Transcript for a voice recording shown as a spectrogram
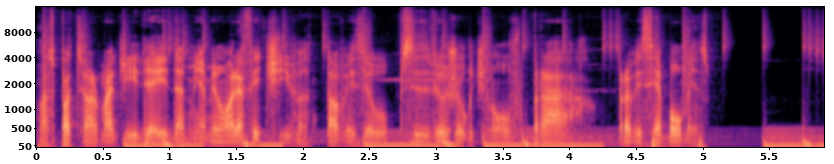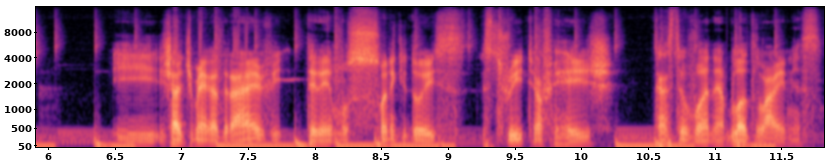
mas pode ser uma armadilha aí da minha memória afetiva. Talvez eu precise ver o jogo de novo pra, pra ver se é bom mesmo. E já de Mega Drive, teremos Sonic 2, Street of Rage, Castlevania Bloodlines,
